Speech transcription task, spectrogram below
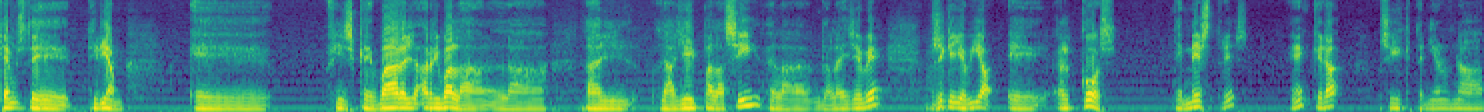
temps de, diríem, eh, fins que va arribar la, la, la, la llei Palací de la, de la EGB, o sigui que hi havia eh, el cos de mestres, eh, que era, o sigui que tenien una,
